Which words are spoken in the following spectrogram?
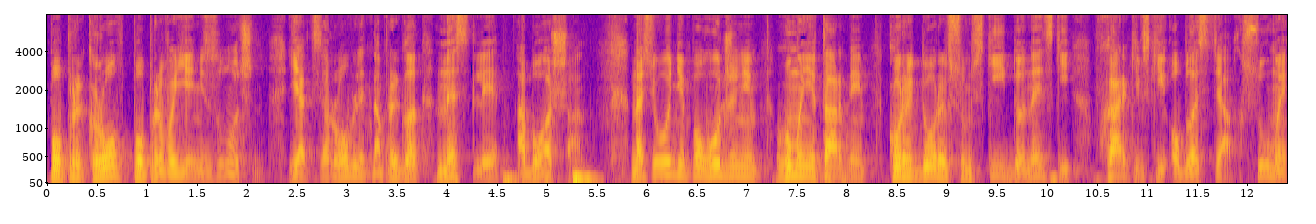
попри кров, попри воєнні злочини, як це роблять, наприклад, Нестле або Ашан. На сьогодні погоджені гуманітарні коридори в Сумській, Донецькій, в Харківській областях: Суми,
